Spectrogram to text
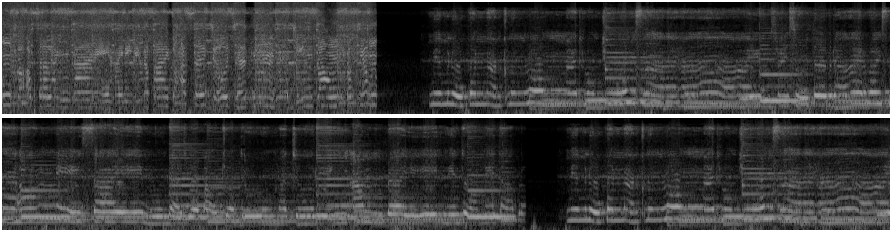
អង្គក៏អត់ស្រឡាញ់ដែរហើយនិយាយទៅបាយក៏អត់ទៅចូលចិត្តជីងកងក៏ខ្ញុំមានមនុស្សប៉ុន្មានក្នុងលំណាធ្លុំជួងស្នេហាហើយស្រីសួរទៅបដារបស់ស្នេហ៍អងនេះស័យ ចូលរៀងអំប្រៃមានធម៌មេត្តាប្រមានមនុស្សប៉ុន្មានក្នុងលំណាធ្លុំជួងស្នេហាហើយ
